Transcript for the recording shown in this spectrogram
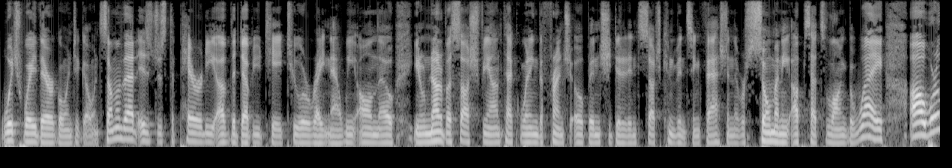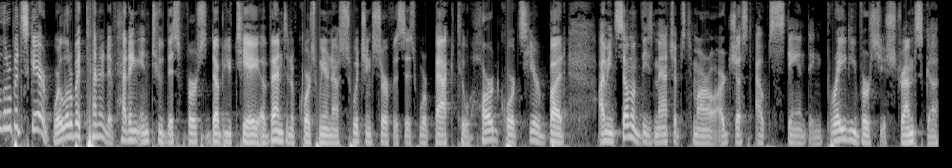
which way they're going to go. And some of that is just the parity of the WTA Tour right now. We all know, you know, none of us saw Swiatek winning the French Open. She did it in such convincing fashion. There were so many upsets along the way. Uh, we're a little bit scared. We're a little bit tentative heading into this first WTA event. And of course, we are now switching surfaces. We're back to hard courts here. But I mean, some of these matchups tomorrow are just outstanding. Brady versus Yastremska,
